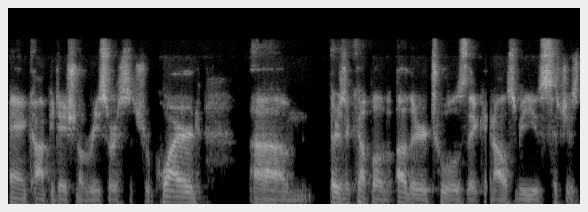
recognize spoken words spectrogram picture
and computational resources required. Um, there's a couple of other tools that can also be used, such as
